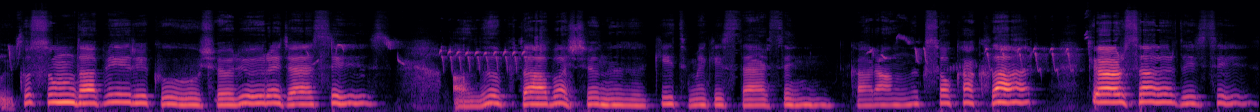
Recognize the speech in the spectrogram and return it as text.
Uykusunda bir kuş ölür ecelsiz. Alıp da başını gitmek istersin. Karanlık sokaklar kör sağır dilsiz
